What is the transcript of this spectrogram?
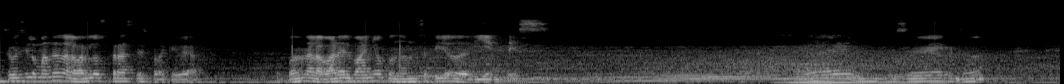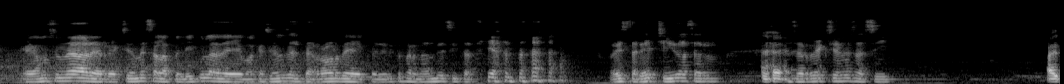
Ese güey sí lo mandan a lavar los trastes para que veas. Lo ponen a lavar el baño con un cepillo de dientes. Ay, no Hagamos una de reacciones a la película de Vacaciones del Terror de Pedrito Fernández y Tatiana. Oye, estaría chido hacer, hacer reacciones así. Ahí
